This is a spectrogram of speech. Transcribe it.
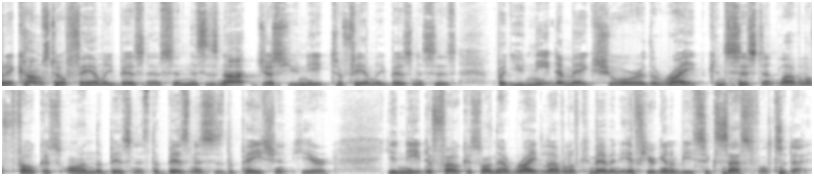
When it comes to a family business, and this is not just unique to family businesses, but you need to make sure the right, consistent level of focus on the business. The business is the patient here. You need to focus on that right level of commitment if you're going to be successful today.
